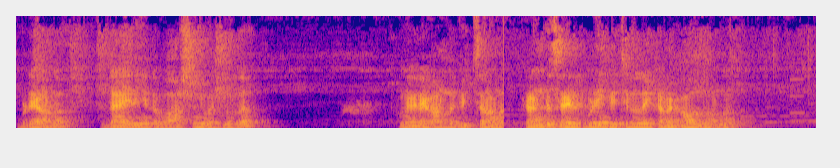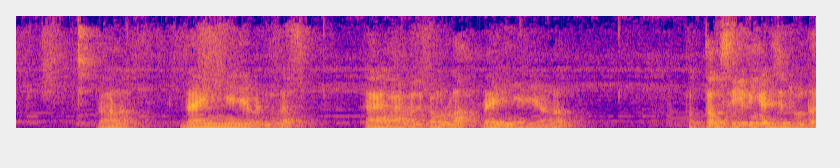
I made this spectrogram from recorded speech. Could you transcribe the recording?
ഇവിടെയാണ് ഡൈനിങ്ങിന്റെ വാഷിംഗ് വരുന്നത്. നേരെ കാണുന്ന കിച്ചണാണ്. രണ്ട് സൈഡിൽ കൂടിയും കിച്ചണിലേക്ക് അടക്കാവുന്നതാണ് ഇതാണ് ഡൈനിങ് ഏരിയ വരുന്നത്. ന്യായമായ വലുപ്പമുള്ള ഡൈനിങ് ഏരിയ ആണ്. മൊത്തം സീലിംഗ് അടിച്ചിട്ടുണ്ട്.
